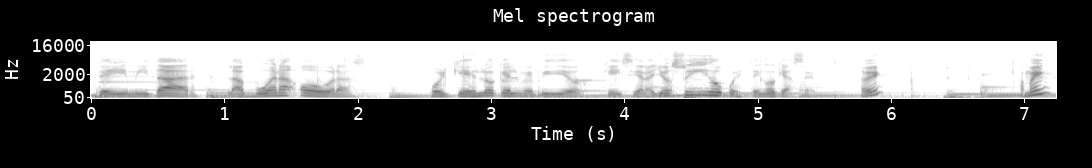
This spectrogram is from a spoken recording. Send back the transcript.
de imitar las buenas obras porque es lo que Él me pidió que hiciera. Yo soy hijo, pues tengo que hacer. ¿Está bien? Amén.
